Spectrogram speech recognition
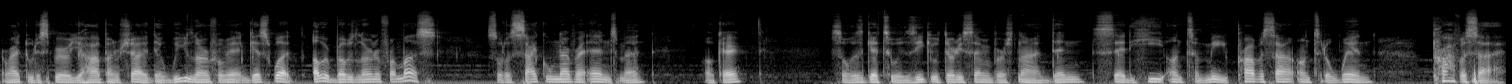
right through the Spirit Yahweh Shai. Then we learn from it, and guess what? Other brothers learning from us. So the cycle never ends, man. Okay? So let's get to Ezekiel 37, verse 9. Then said he unto me, Prophesy unto the wind, prophesy,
